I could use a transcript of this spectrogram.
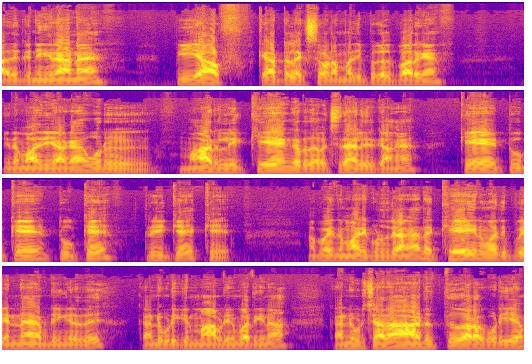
அதுக்கு நிகரான பி ஆஃப் கேபிட்டல் எக்ஸோட மதிப்புகள் பாருங்கள் இந்த மாதிரியாக ஒரு மாறிலி கேங்கிறத வச்சு தான் எழுதியிருக்காங்க. K two K two K three K K அப்போ இந்த மாதிரி கொடுத்துருக்காங்க. அந்த கேயின் மதிப்பு என்ன அப்படிங்கிறது கண்டுபிடிக்கணுமா அப்படின்னு பார்த்தீங்கன்னா கண்டுபிடிச்சாதான் அடுத்து வரக்கூடிய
